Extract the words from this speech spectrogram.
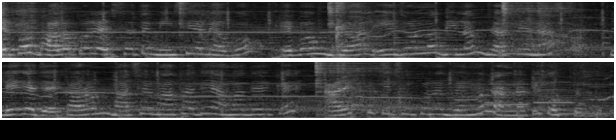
এরপর ভালো করে এর সাথে মিশিয়ে নেব এবং জল এই জন্য দিলাম যাতে না লেগে যায়, কারণ মাছের মাথা দিয়ে আমাদেরকে আরেকটু কিছুক্ষণের জন্য রান্নাটি করতে হবে।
